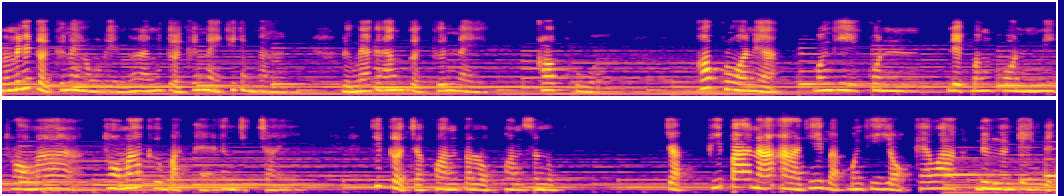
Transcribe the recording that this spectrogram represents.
มันไม่ได้เกิดขึ้นในโรงเรียนเท่านั้นมันเกิดขึ้นในที่ทำงาน หรือแม้กระทั่งเกิดขึ้นในครอบครัว ครอบครัวเนี่ยบางทีคนเด็กบางคนมีทรมาทรมาคือบาดแผลทางจิตใจ ที่เกิดจากความตลกความสนุก จากพี่ป้านาอาที่แบบบางทีหยอกแค่ว่าดึงกางเกงเด็ก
